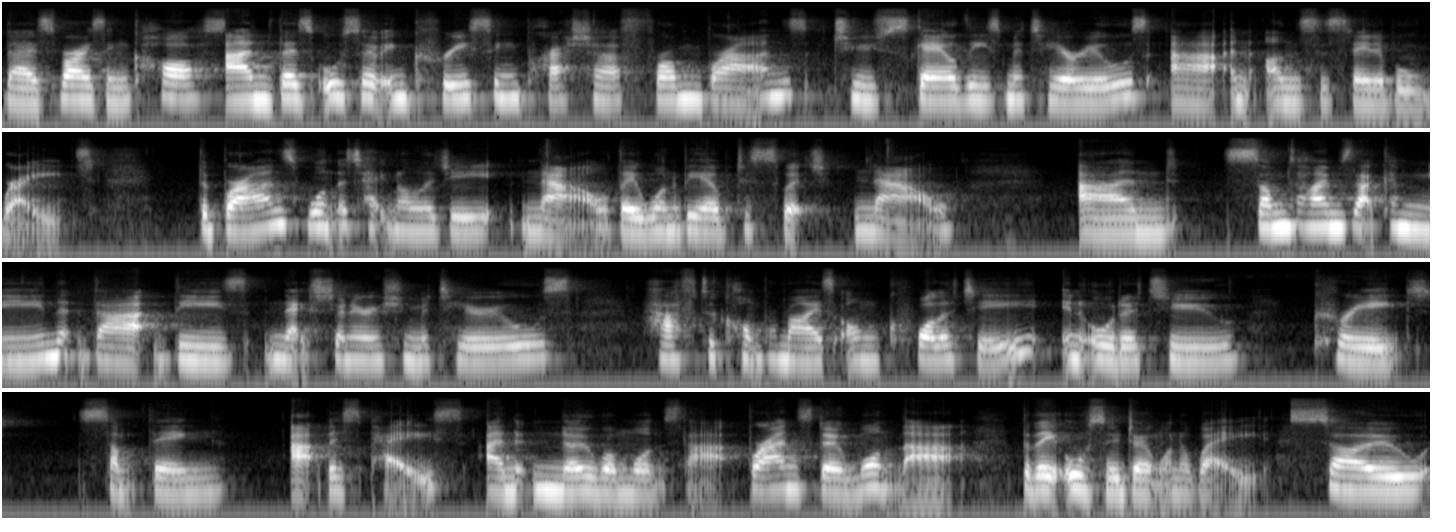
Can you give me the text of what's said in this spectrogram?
There's rising costs and there's also increasing pressure from brands to scale these materials at an unsustainable rate. The brands want the technology now. They want to be able to switch now. And sometimes that can mean that these next generation materials have to compromise on quality in order to create something at this pace and no one wants that brands don't want that but they also don't want to wait so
